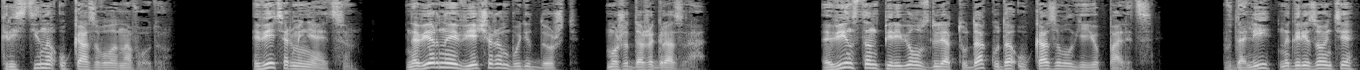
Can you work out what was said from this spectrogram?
Кристина указывала на воду. «Ветер меняется. Наверное, вечером будет дождь, может, даже гроза». Винстон перевел взгляд туда, куда указывал ее палец. Вдали, на горизонте,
